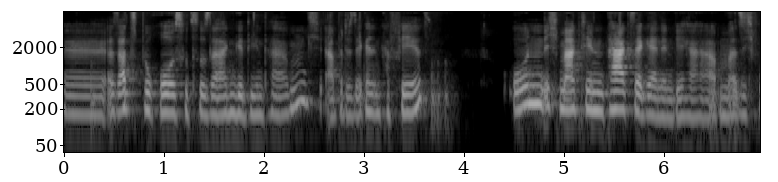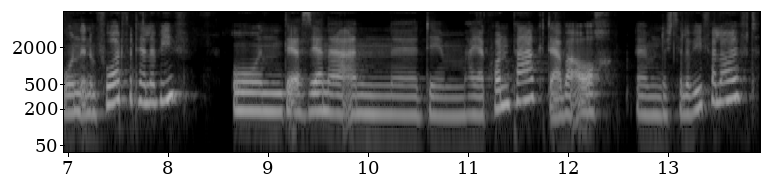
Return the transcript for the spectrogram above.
äh, Ersatzbüros sozusagen gedient haben. Ich arbeite sehr gerne in Cafés. Und ich mag den Park sehr gerne, den wir hier haben. Also ich wohne in einem Vorort für Tel Aviv und der ist sehr nah an äh, dem Hayakon Park, der aber auch ähm, durch Tel Aviv verläuft.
